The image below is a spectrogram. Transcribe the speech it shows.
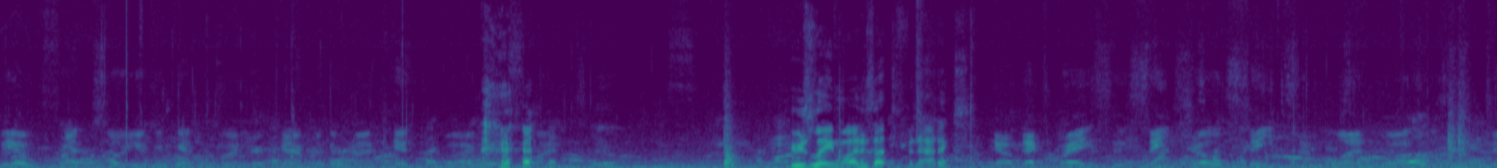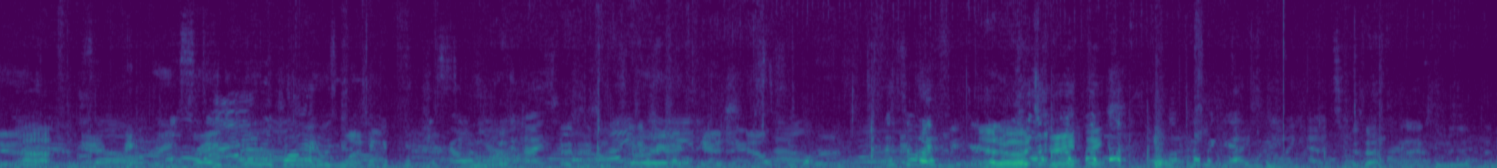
they'll be out front so you can get them on your camera. They're not hidden by which one. Who's lane one? Is that the Fanatics? Yeah, next race is St. Joe's Saints in one, Wahoos in two, Ah. and Pickering Drive I was gonna take a picture. two. Oh. Sorry, I can't announce. That's what I figured. Yeah, no, it's great. Thanks. Come again. Is that Fanatics opening up then?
